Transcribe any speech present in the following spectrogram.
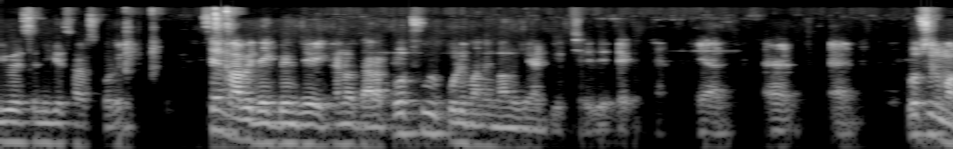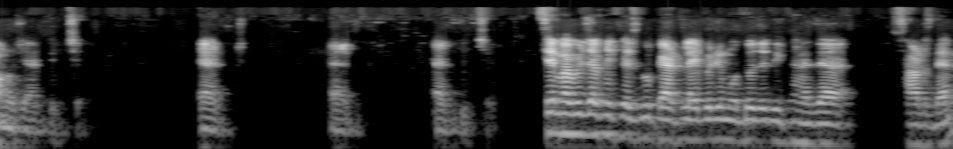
ইউএসএ লিখে সার্চ করেন সেম ভাবে দেখবেন যে এখানেও তারা প্রচুর পরিমাণে মানুষ অ্যাড দিচ্ছে যে অ্যাড অ্যাড অ্যাড প্রচুর মানুষ অ্যাড দিচ্ছে অ্যাড অ্যাড অ্যাড দিচ্ছে। সেম ভাবে যে আপনি ফেসবুক অ্যাড লাইব্রেরির মধ্যে যদি এখানে যা সার্চ দেন।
